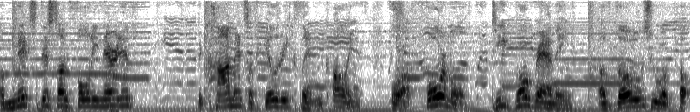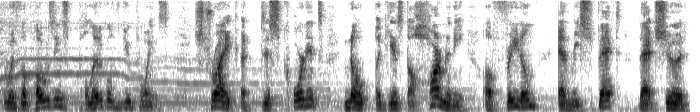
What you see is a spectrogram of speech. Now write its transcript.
Amidst this unfolding narrative, the comments of Hillary Clinton calling for a formal deprogramming of those who are with opposing political viewpoints strike a discordant note against the harmony of freedom and respect that should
